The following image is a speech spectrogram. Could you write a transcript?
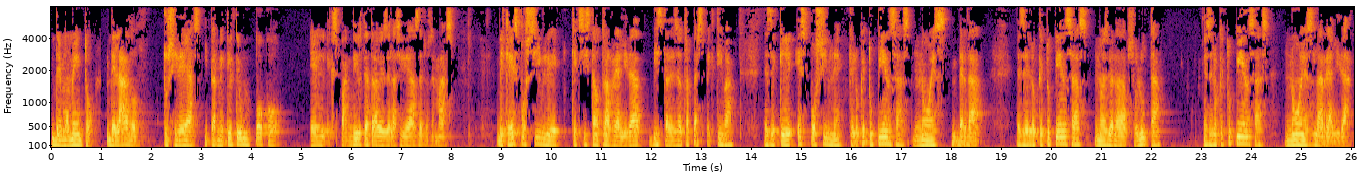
de momento de lado tus ideas y permitirte un poco el expandirte a través de las ideas de los demás, de que es posible que exista otra realidad vista desde otra perspectiva, desde que es posible que lo que tú piensas no es verdad, desde lo que tú piensas no es verdad absoluta, desde lo que tú piensas no es la realidad.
